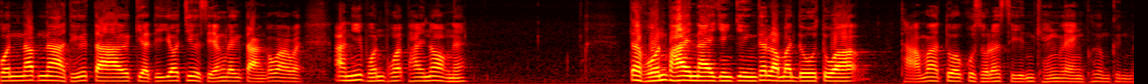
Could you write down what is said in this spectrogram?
คนนับหน้าถือตาเกียรติยศชื่อเสียงอะไรต่างก็ว่าไปอันนี้ผลภายนอกนะแต่ผลภายในจริง ๆ ถ้าเรามาดูตัวถามว่าตัวกุศลศีลแข็งแรงเพิ่มขึ้นไหม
